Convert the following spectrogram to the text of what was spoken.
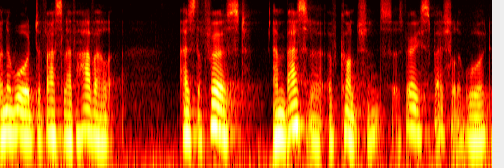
an award to Václav Havel as the first ambassador of conscience, a very special award,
